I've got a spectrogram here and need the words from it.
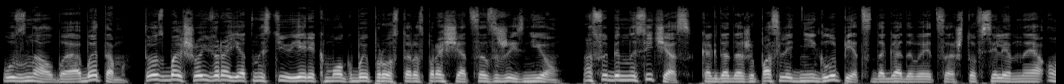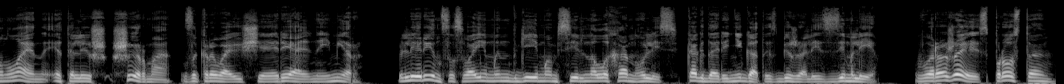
узнал бы об этом, то с большой вероятностью Эрик мог бы просто распрощаться с жизнью. Особенно сейчас, когда даже последний глупец догадывается, что вселенная онлайн — это лишь ширма, закрывающая реальный мир. Лерин со своим эндгеймом сильно лоханулись, когда ренегаты сбежали с Земли. Выражаясь просто,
